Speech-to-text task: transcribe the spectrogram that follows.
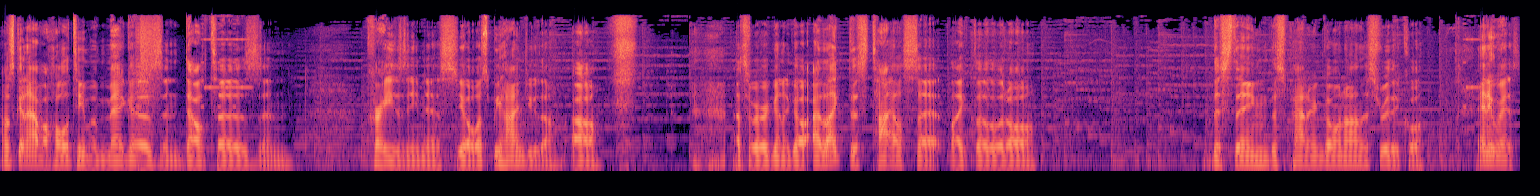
I'm just going to have a whole team of Megas and Deltas and craziness. Yo, what's behind you though? Oh. That's where we're going to go. I like this tile set. Like the little this thing, this pattern going on, that's really cool. Anyways,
